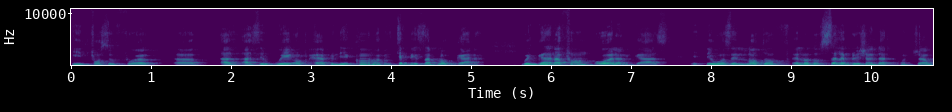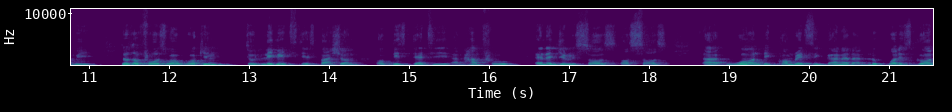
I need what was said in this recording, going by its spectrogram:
in fossil fuel uh, as, as a way of helping the economy. Take the example of Ghana. When Ghana found oil and gas, there was a lot of a lot of celebration in that country. And we, those of us who are working to limit the expansion of this dirty and harmful energy resource or source, uh, warned the comrades in Ghana that look what is going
